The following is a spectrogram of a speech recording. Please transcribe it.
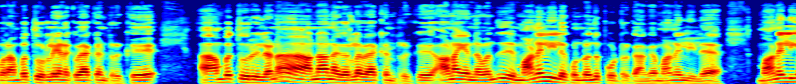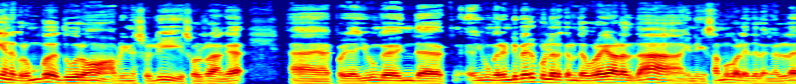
ஒரு அம்பத்தூரில் எனக்கு வேக்கன்ட் இருக்குது அம்பத்தூர் இல்லைன்னா அண்ணா நகரில் வேக்கன்ட் இருக்குது ஆனால் என்னை வந்து மணலியில் கொண்டு வந்து போட்டிருக்காங்க மணலியில். மணலி எனக்கு ரொம்ப தூரம் அப்படின்னு சொல்லி சொல்கிறாங்க இப்போ இவங்க இந்த இவங்க ரெண்டு பேருக்குள்ளே இருக்கிற இந்த உரையாடல் தான் இன்றைக்கி சமூக வலைதளங்களில்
